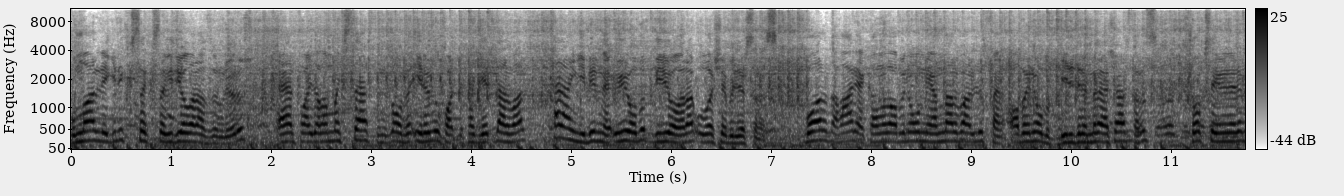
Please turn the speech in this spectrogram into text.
Bunlarla ilgili kısa kısa videolar hazırlıyoruz. Eğer faydalanmak isterseniz orada irili ufaklı paketler var. Herhangi birine üye olup video olarak ulaşabilirsiniz. Bu arada hala kanala abone olmayanlar var. Lütfen abone olup bildirimleri açarsanız çok sevinirim.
